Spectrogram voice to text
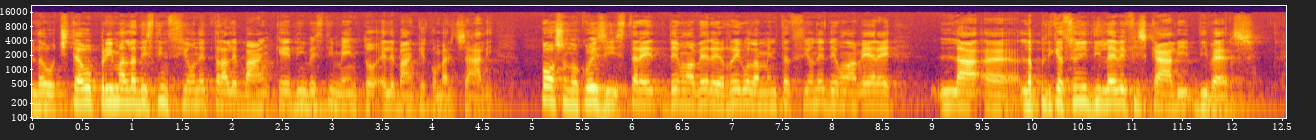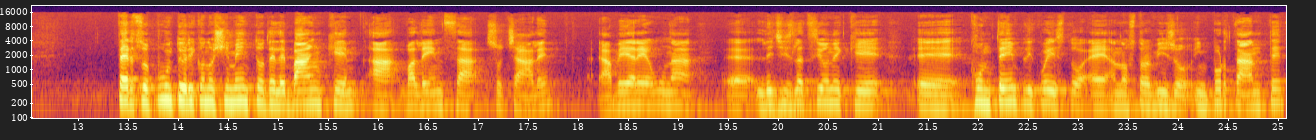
lo citavo prima, la distinzione tra le banche di investimento e le banche commerciali possono coesistere, devono avere regolamentazione, devono avere la, eh, l'applicazione di leve fiscali diverse. Terzo punto, il riconoscimento delle banche a valenza sociale, avere una eh, legislazione che eh, contempli questo è a nostro avviso importante.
